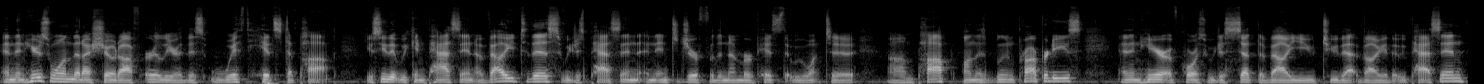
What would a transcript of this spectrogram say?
And then here's one that I showed off earlier, this with hits to pop. You see that we can pass in a value to this. We just pass in an integer for the number of hits that we want to um, pop on this balloon properties. And then here, of course, we just set the value to that value that we pass in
